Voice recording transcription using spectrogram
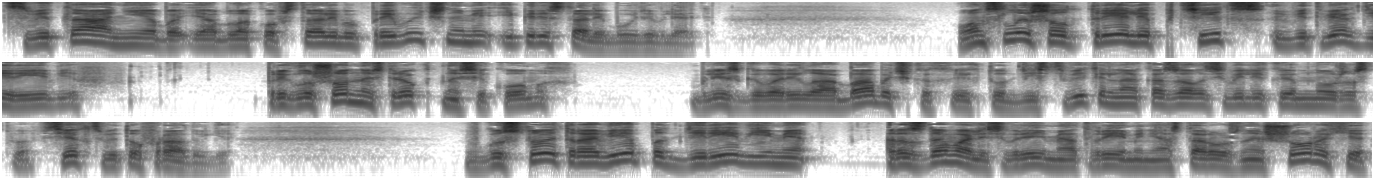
цвета неба и облаков стали бы привычными и перестали бы удивлять. Он слышал трели птиц в ветвях деревьев, приглушенный стрекот насекомых. Близ говорила о бабочках, их тут действительно оказалось великое множество, всех цветов радуги. В густой траве под деревьями раздавались время от времени осторожные шорохи,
